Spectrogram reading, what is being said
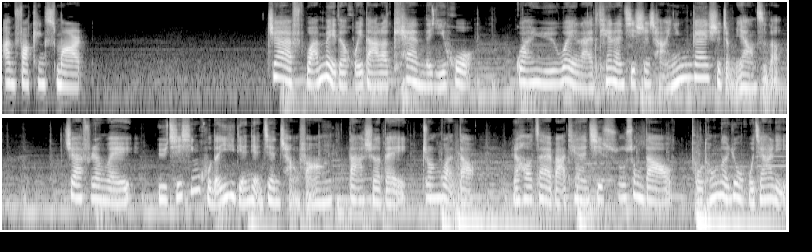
：“I'm fucking smart。” Jeff 完美的回答了 Ken 的疑惑，关于未来的天然气市场应该是怎么样子的。Jeff 认为，与其辛苦的一点点建厂房、搭设备、装管道，然后再把天然气输送到普通的用户家里，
